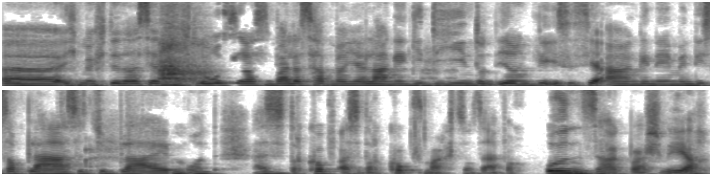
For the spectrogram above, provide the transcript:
äh, ich möchte das jetzt nicht loslassen, weil das hat mir ja lange gedient und irgendwie ist es ja angenehm, in dieser Blase zu bleiben. Und also der Kopf, also der Kopf macht es uns einfach unsagbar schwer.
